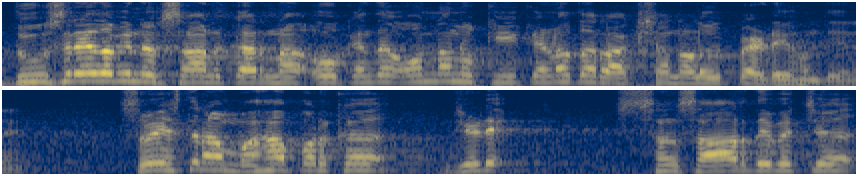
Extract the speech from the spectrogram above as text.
ਦੂਸਰੇ ਦਾ ਵੀ ਨੁਕਸਾਨ ਕਰਨਾ, ਉਹ ਕਹਿੰਦਾ ਉਹਨਾਂ ਨੂੰ ਕੀ ਕਹਿਣਾ ਤਾਂ ਰਾਖਸ਼ਾਂ ਨਾਲੋਂ ਵੀ ਭੈੜੇ ਹੁੰਦੇ ਨੇ। ਸੋ ਇਸ ਤਰ੍ਹਾਂ ਮਹਾਪੁਰਖ ਜਿਹੜੇ ਸੰਸਾਰ ਦੇ ਵਿੱਚ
